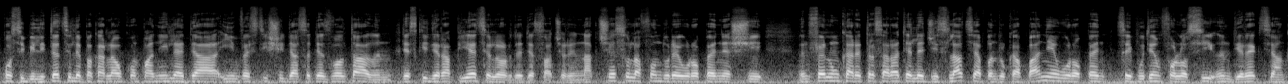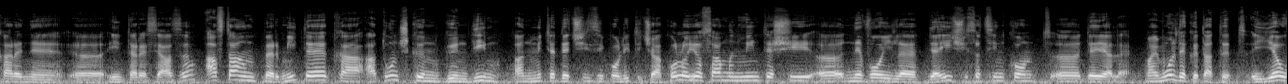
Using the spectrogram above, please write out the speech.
posibilitățile pe care le au companiile de a investi și de a se dezvolta, în deschiderea deschiderea piețelor de desfacere, în accesul la fonduri europene și în felul în care trebuie să arate legislația pentru ca banii europeni să-i putem folosi în direcția în care ne uh, interesează. Asta îmi permite ca atunci când gândim anumite decizii politice acolo, eu să am în minte și uh, nevoile de aici și să țin cont uh, de ele. Mai mult decât atât, eu,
